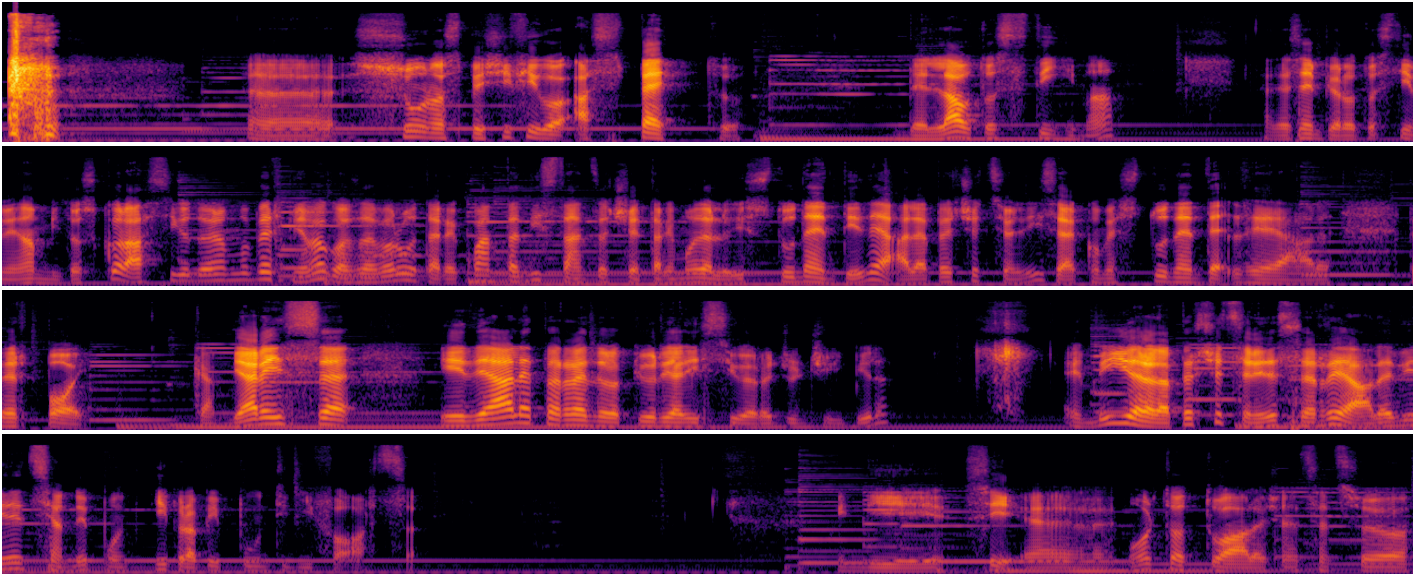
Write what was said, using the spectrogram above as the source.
eh, su uno specifico aspetto dell'autostima, ad esempio l'autostima in ambito scolastico, dovremmo per prima cosa valutare quanta distanza c'è tra il modello di studente ideale e la percezione di sé come studente reale, per poi cambiare il sé ideale per renderlo più realistico e raggiungibile, e migliorare la percezione di essere reale evidenziando i, punti, i propri punti di forza. Quindi sì, è molto attuale, cioè nel senso...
